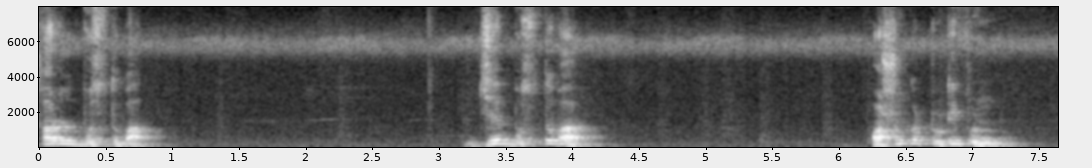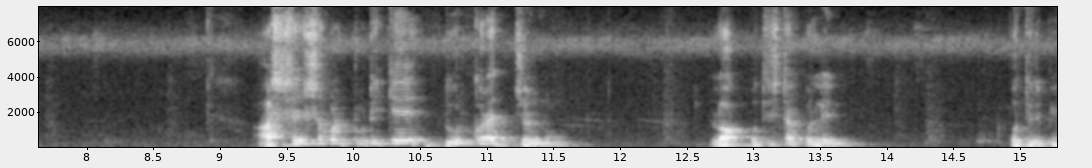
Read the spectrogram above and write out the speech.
সরল বস্তুবাদ যে বস্তুবাদ অসংখ্য ত্রুটিপূর্ণ, আর সেই সকল ত্রুটিকে দূর করার জন্য লক প্রতিষ্ঠা করলেন প্রতিলিপি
